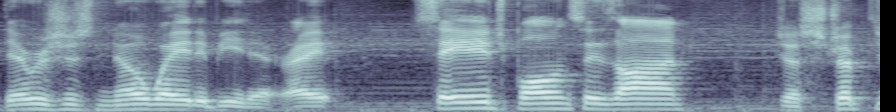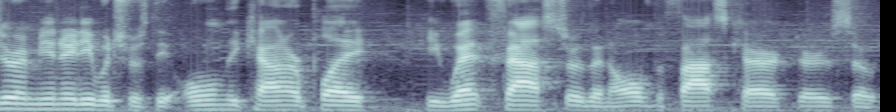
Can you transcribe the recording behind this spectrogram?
There was just no way to beat it, right? Sage, Baal, and Sezan just stripped your immunity, which was the only counterplay. He went faster than all of the fast characters, so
